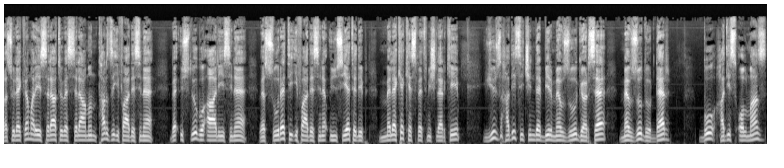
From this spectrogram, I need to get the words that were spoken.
Resul-i Ekrem aleyhissalatu vesselamın tarzı ifadesine ve üslubu alisine ve sureti ifadesine ünsiyet edip meleke kesbetmişler ki, yüz hadis içinde bir mevzuu görse mevzudur der, bu hadis olmaz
